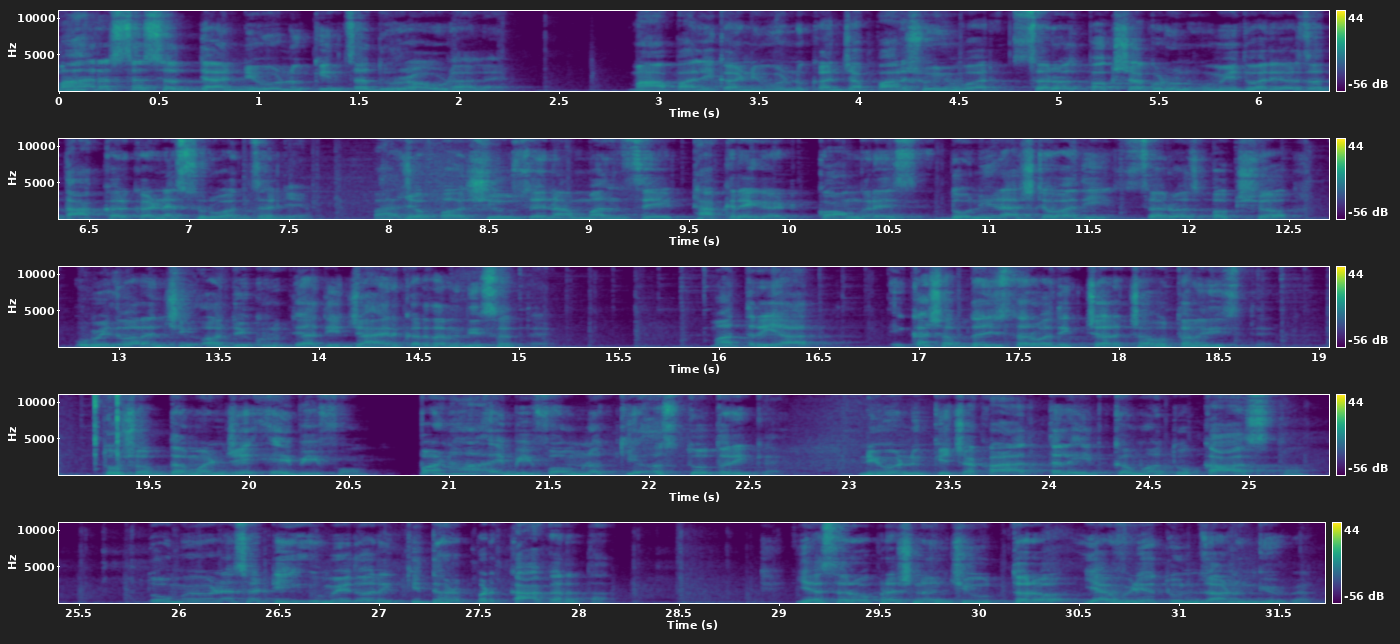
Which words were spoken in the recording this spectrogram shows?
महाराष्ट्रात सध्या निवडणुकींचा धुरा उडालाय. महापालिका निवडणुकांच्या पार्श्वभूमीवर सर्वच पक्षाकडून उमेदवारी अर्ज दाखल करण्यास सुरुवात झाली आहे. भाजप शिवसेना मनसे ठाकरे गट काँग्रेस दोन्ही राष्ट्रवादी सर्वच पक्ष उमेदवारांची अधिकृत यादी जाहीर करताना दिसत आहे. मात्र यात एका शब्दाची सर्वाधिक चर्चा होताना दिसते. तो शब्द म्हणजे ए बी फॉर्म पण हा ए बी फॉर्म नक्की असतो तरी काय? निवडणुकीच्या काळात त्याला इतकं महत्त्व का असतं? तो मिळवण्यासाठी उमेदवार इतकी धडपड का करतात? या सर्व प्रश्नांची उत्तरं या व्हिडिओतून जाणून घेऊयात.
